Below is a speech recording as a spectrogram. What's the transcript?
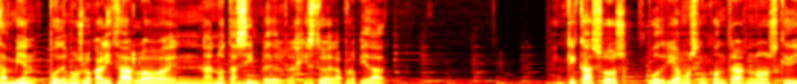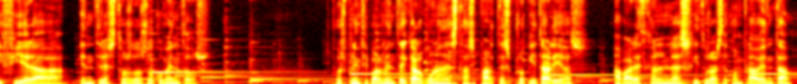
También podemos localizarlo en la nota simple del registro de la propiedad. ¿En qué casos podríamos encontrarnos que difiera entre estos dos documentos? Pues principalmente que alguna de estas partes propietarias aparezcan en las escrituras de compraventa,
